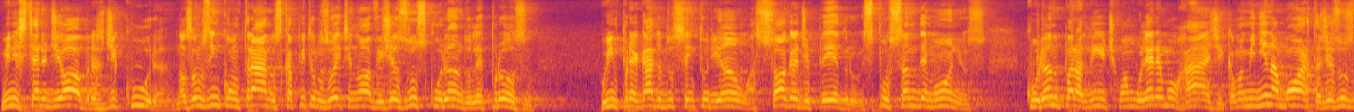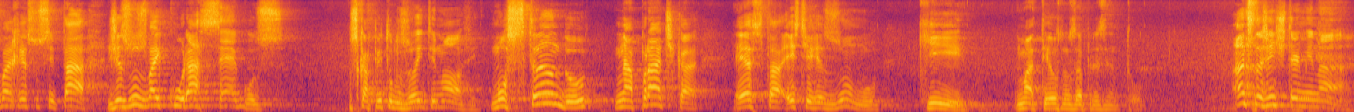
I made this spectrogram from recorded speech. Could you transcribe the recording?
ministério de obras, de cura. Nós vamos encontrar nos capítulos 8 e 9 Jesus curando o leproso, o empregado do centurião, a sogra de Pedro, expulsando demônios, curando paralítico, uma mulher hemorrágica, uma menina morta, Jesus vai ressuscitar, Jesus vai curar cegos, os capítulos 8 e 9, mostrando na prática esta, este resumo que Mateus nos apresentou. Antes da gente terminar,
